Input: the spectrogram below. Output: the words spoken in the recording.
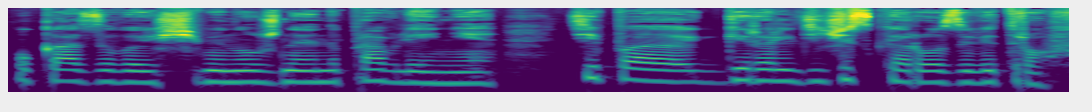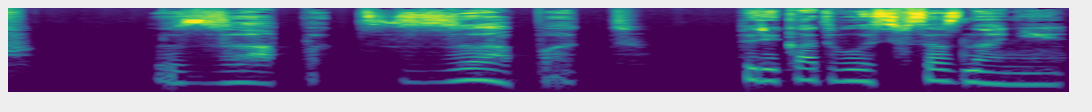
указывающими нужное направление, типа геральдическая роза ветров. «Запад, запад», — перекатывалось в сознании.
